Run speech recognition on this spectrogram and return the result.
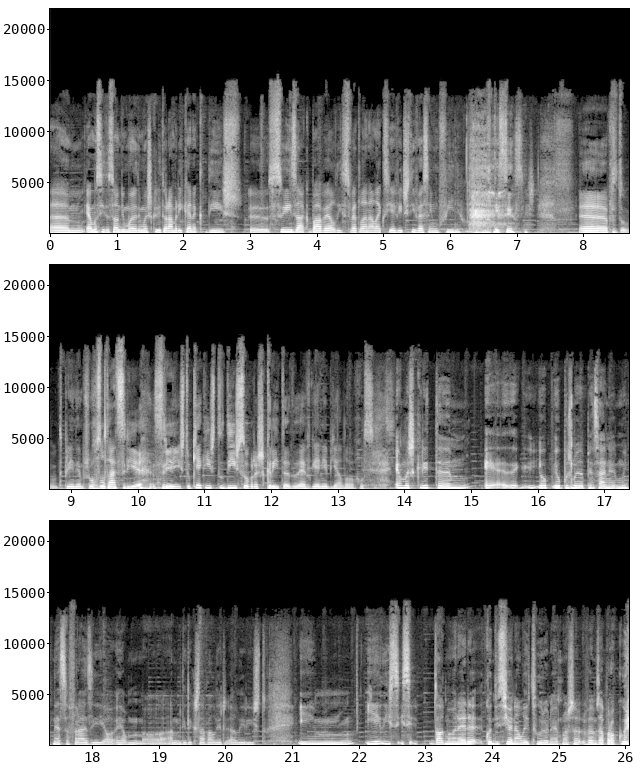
um, é uma citação de uma, de uma escritora americana que diz: uh, Se Isaac Babel e Svetlana Alexievich tivessem um filho, reticências. Uh, portanto, depreendemos, o resultado seria, seria isto. O que é que isto diz sobre a escrita de Evgenia Bielorussi? É uma escrita. É, eu, eu pus-me a pensar muito nessa frase é, à medida que estava a ler, a ler isto. E, e isso, de alguma maneira, condiciona a leitura, não é? Porque nós vamos à procura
